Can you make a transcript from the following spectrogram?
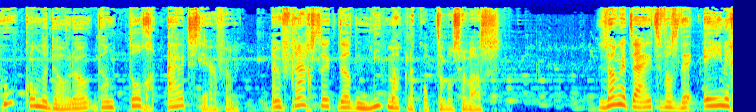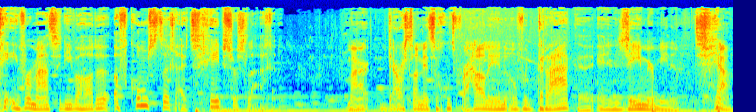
Hoe kon de dodo dan toch uitsterven? Een vraagstuk dat niet makkelijk op te lossen was. Lange tijd was de enige informatie die we hadden afkomstig uit scheepsverslagen. Maar daar staan net zo goed verhalen in over draken en zeemerminnen. Ja,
